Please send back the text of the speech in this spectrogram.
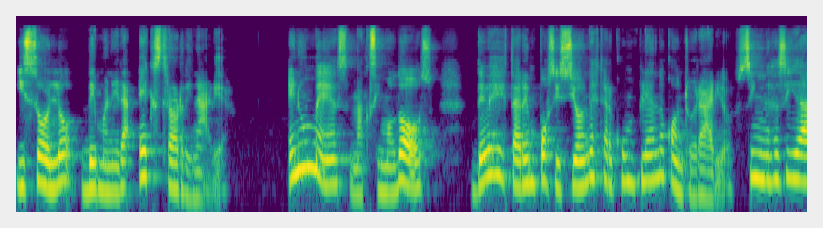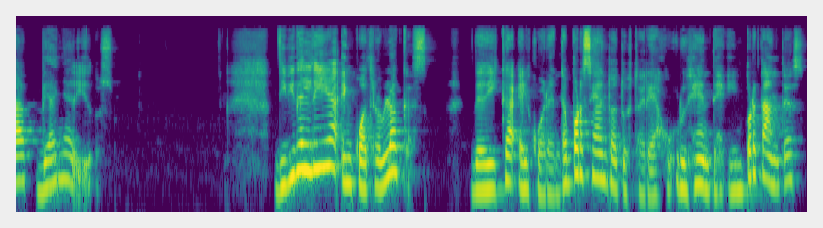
y solo de manera extraordinaria. En un mes, máximo dos, debes estar en posición de estar cumpliendo con tu horario, sin necesidad de añadidos. Divide el día en cuatro bloques. Dedica el 40% a tus tareas urgentes e importantes,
